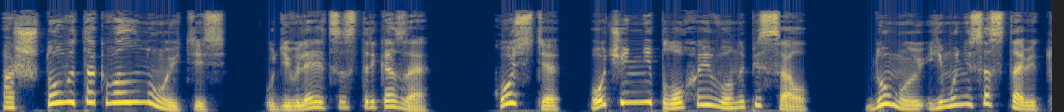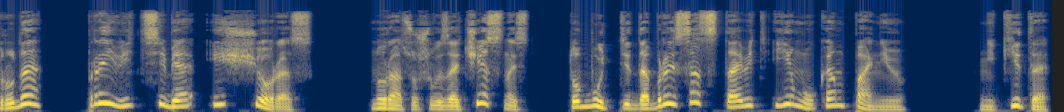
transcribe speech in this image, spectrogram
«А что вы так волнуетесь?» — удивляется стрекоза. «Костя очень неплохо его написал. Думаю, ему не составит труда проявить себя еще раз. Но раз уж вы за честность, то будьте добры составить ему компанию». Никита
